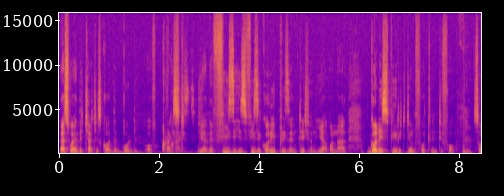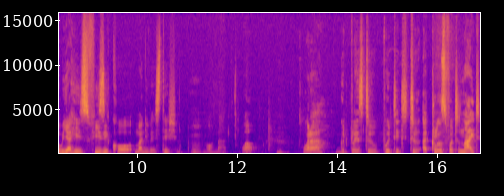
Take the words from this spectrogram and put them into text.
That's why the church is called the body of Christ. Christ. We are the phys- his physical representation here on earth. God is spirit, John 4:24. Mm. So we are his physical manifestation Mhm. on earth. Wow. What a good place to put it to a close for tonight.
